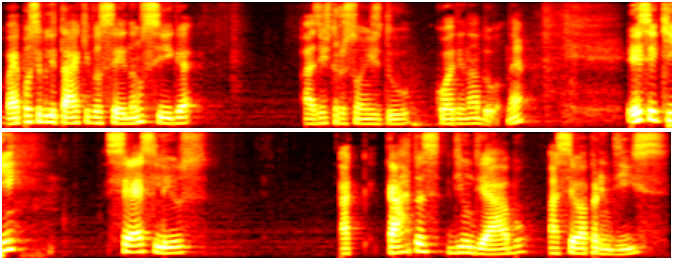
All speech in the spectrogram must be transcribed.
vai possibilitar que você não siga as instruções do coordenador, né? Esse aqui, C.S. Lewis, Cartas de um Diabo a seu aprendiz,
